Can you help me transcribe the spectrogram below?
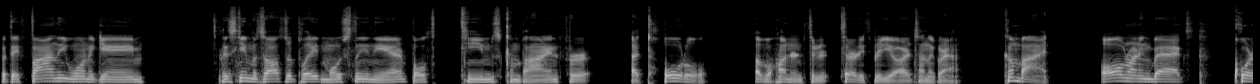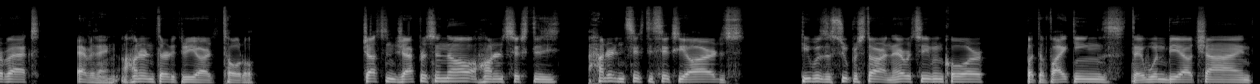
But they finally won a game. This game was also played mostly in the air. Both teams combined for a total of 133 yards on the ground. Combined. All running backs, quarterbacks, everything. 133 yards total. Justin Jefferson, though, 160, 166 yards. He was a superstar in their receiving core, but the Vikings, they wouldn't be outshined.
